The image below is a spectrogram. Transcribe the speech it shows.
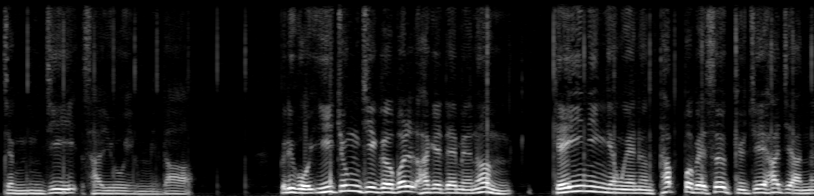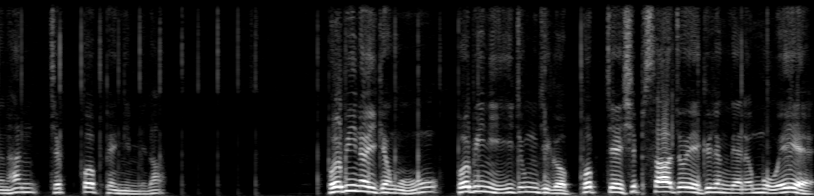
정지 사유입니다. 그리고 이중직업을 하게 되면은 개인인 경우에는 탑법에서 규제하지 않는 한 적법행위입니다. 법인의 경우 법인이 이중직업 법 제 14조에 규정된 업무 외에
